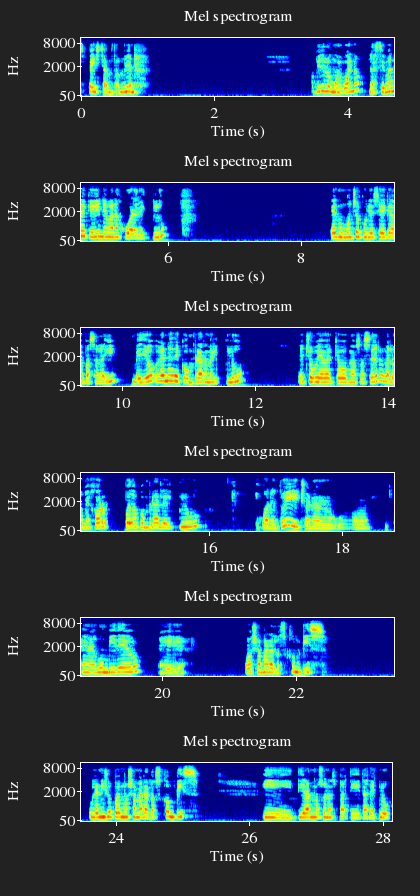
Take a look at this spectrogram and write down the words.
Space Jam también. Capítulo muy bueno. La semana que viene van a jugar al club. Tengo mucha curiosidad de qué va a pasar ahí. Me dio ganas de comprarme el club. De hecho, voy a ver qué vamos a hacer. A lo mejor puedo comprarle el club y jugar en Twitch o en algún, en algún video. Eh, o llamar a los compis. Un podemos llamar a los compis y tirarnos unas partiditas de club.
